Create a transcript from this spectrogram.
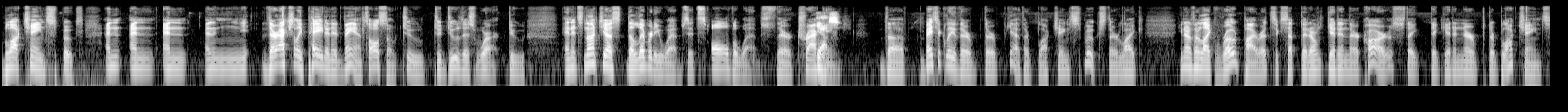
blockchain spooks. And and and and they're actually paid in advance also to to do this work to and it's not just the liberty webs it's all the webs they're tracking yes. the basically they're they're yeah they're blockchain spooks they're like you know, they're like road pirates, except they don't get in their cars. They they get in their their blockchains.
